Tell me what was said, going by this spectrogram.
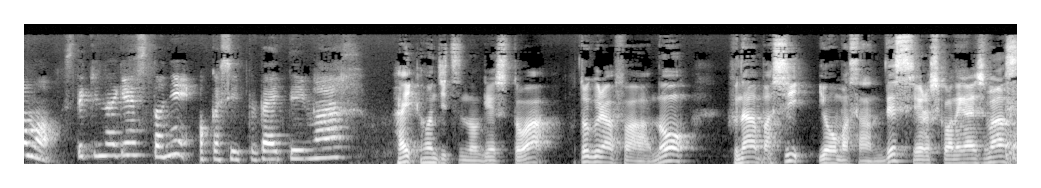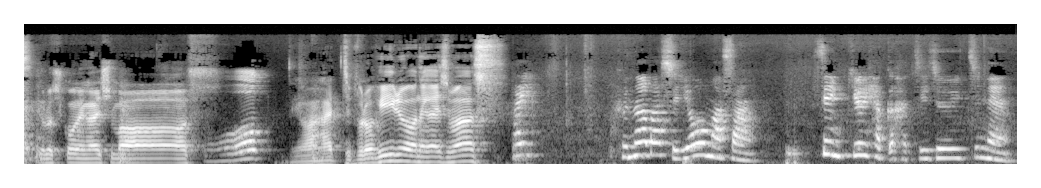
日も素敵なゲストにお越しいただいています。はい、本日のゲストは、フォトグラファーの船橋陽馬さんです。よろしくお願いします。よろしくお願いします。おでは、ハッチプロフィールをお願いします。はい。船橋陽馬さん。1981年、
